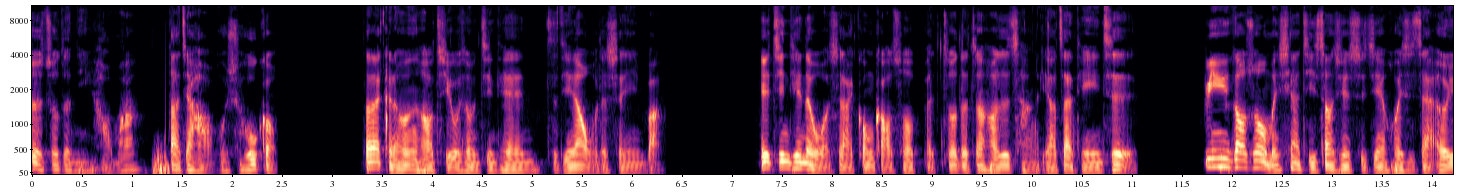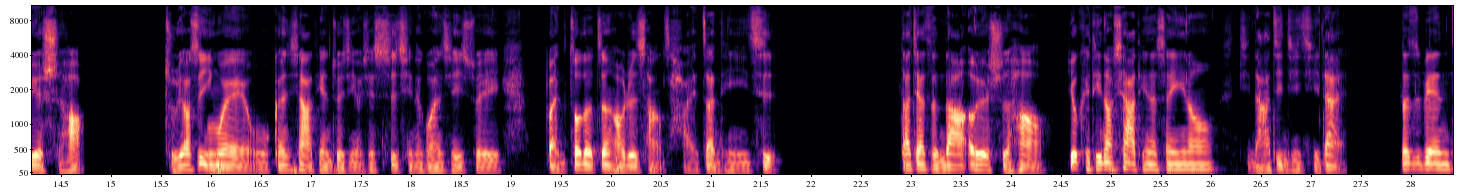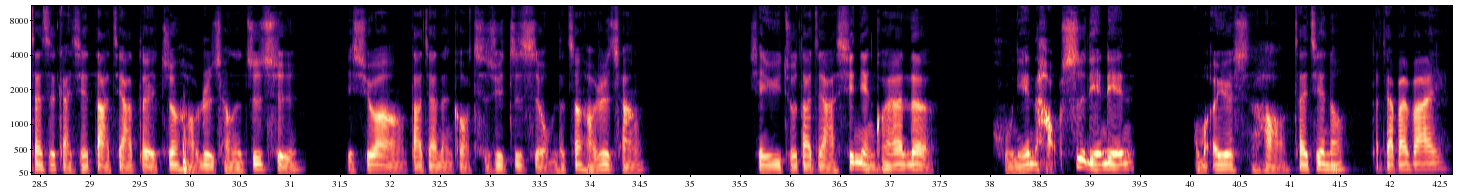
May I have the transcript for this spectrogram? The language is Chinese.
这周的你好吗？大家好，我是虎狗。大家可能会很好奇，为什么今天只听到我的声音吧？因为今天的我是来公告说，本周的正好日常要暂停一次，并预告说我们下集上线时间会是在二月十号。主要是因为我跟夏天最近有些事情的关系，所以本周的正好日常才暂停一次。大家等到二月十号，又可以听到夏天的声音喽，请大家敬请期待。在这边再次感谢大家对真好日常的支持，也希望大家能够持续支持我们的真好日常。先预祝大家新年快乐，虎年好事连连。我们二月十号再见喽，大家拜拜。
